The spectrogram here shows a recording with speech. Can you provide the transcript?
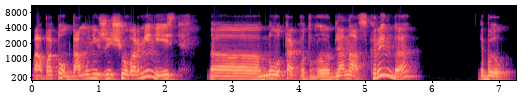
А потом, там у них же еще в Армении есть, э, ну вот как вот э, для нас Крым, да, был.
